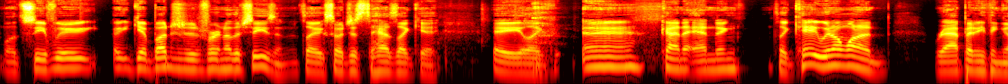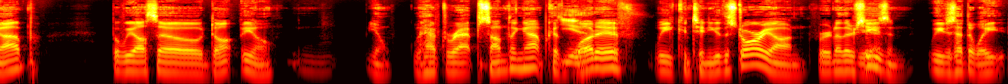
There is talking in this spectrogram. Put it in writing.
let's see if we get budgeted for another season. It's like so it just has like a a like eh kind of ending. It's like, hey, we don't want to wrap anything up, but we also don't, you know, you know, we have to wrap something up because Yeah. what if we continue the story on for another Yeah. season? We just have to wait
